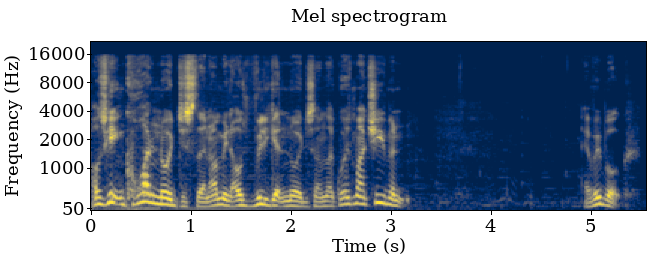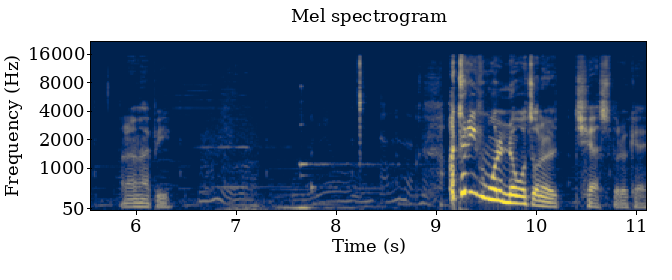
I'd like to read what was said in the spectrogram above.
I was getting quite annoyed just then. I mean, I was really getting annoyed just then. I'm like, where's my achievement? Every book. And I'm happy. I don't even want to know what's on her chest, but okay.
